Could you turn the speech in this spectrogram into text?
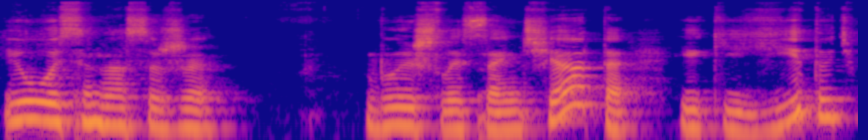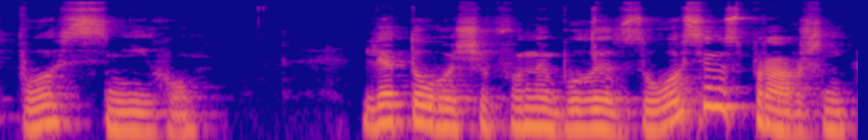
І ось у нас вже вийшли санчата, які їдуть по снігу. Для того, щоб вони були зовсім справжні,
